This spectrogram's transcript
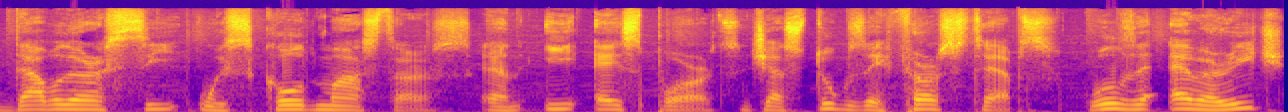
WRC with Codemasters and EA Sports just took their first steps. Will they ever reach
